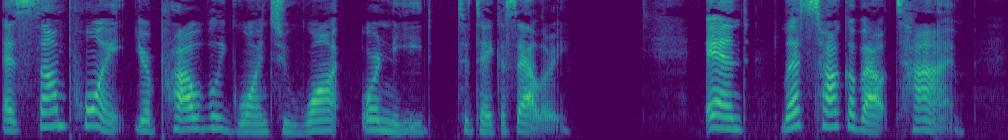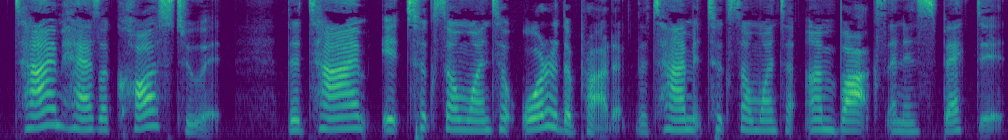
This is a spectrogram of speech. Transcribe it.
At some point, you're probably going to want or need to take a salary. And let's talk about time. Time has a cost to it the time it took someone to order the product, the time it took someone to unbox and inspect it,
